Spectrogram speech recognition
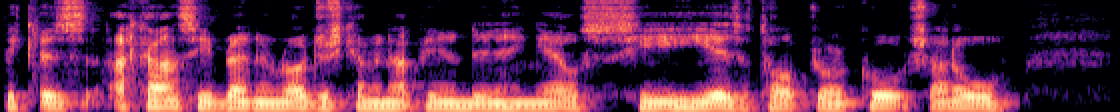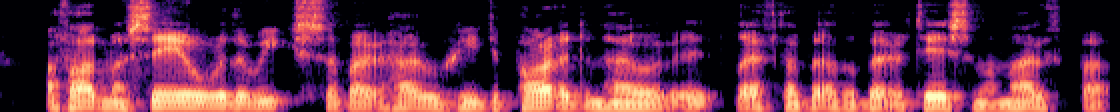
because I can't see Brendan Rodgers coming up here and doing anything else. He he is a top drawer coach. I know I've had my say over the weeks about how he departed and how it left a bit of a bitter taste in my mouth, but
